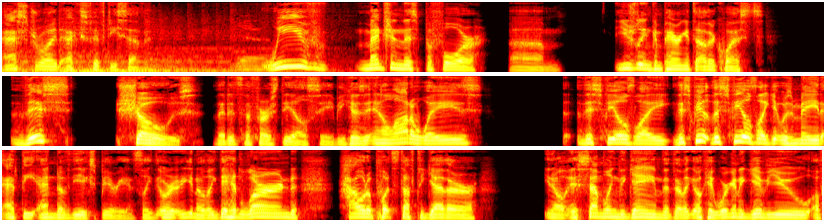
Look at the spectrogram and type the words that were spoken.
Asteroid X 57. Yeah. We've mentioned this before, um, usually in comparing it to other quests. This shows that it's the first DLC because in a lot of ways, this feels like this feel this feels like it was made at the end of the experience, like or you know, like they had learned how to put stuff together. You know, assembling the game that they're like, okay, we're going to give you a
